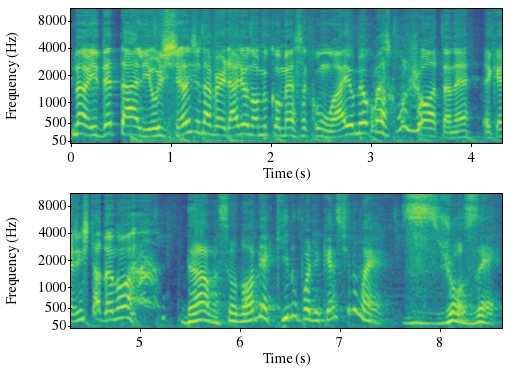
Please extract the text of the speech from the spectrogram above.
Não, e detalhe, o Xande, na verdade, o nome começa com A e o meu começa com J, né? É que a gente tá dando uma... Não, mas seu nome aqui no podcast não é José.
